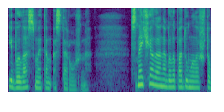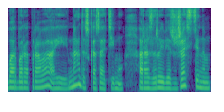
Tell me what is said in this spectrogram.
и была с Мэттом осторожна. Сначала она было подумала, что Барбара права, и надо сказать ему о разрыве с Джастином,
